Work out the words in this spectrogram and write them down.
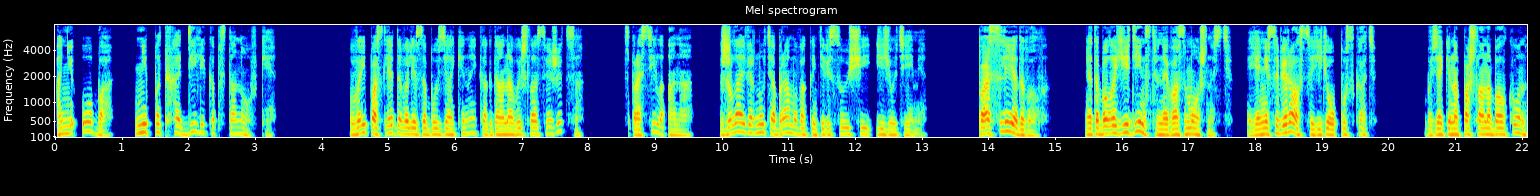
Они оба не подходили к обстановке. «Вы последовали за Бузякиной, когда она вышла освежиться?» — спросила она, желая вернуть Абрамова к интересующей ее теме. «Последовал. Это была единственная возможность, и я не собирался ее упускать. Бузякина пошла на балкон,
